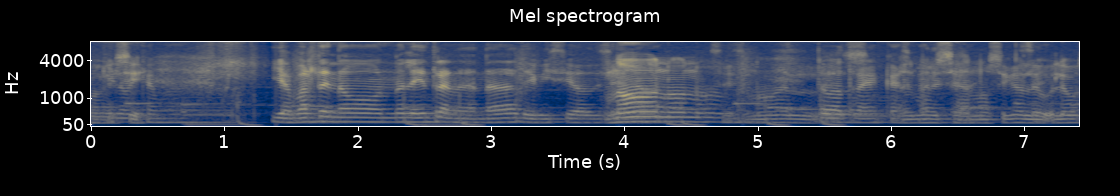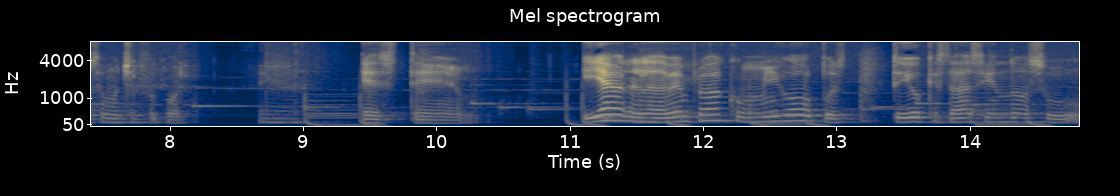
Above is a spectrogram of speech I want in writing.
muy bien, sí. Y aparte no, no le entran a nada de vicio. dice, No, no, no. Sí, sí. no él Todo es- él muy sano. le, gusta mucho el fútbol. Este. Y ya en la de Ven Prueba conmigo, pues te digo que estaba haciendo su,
